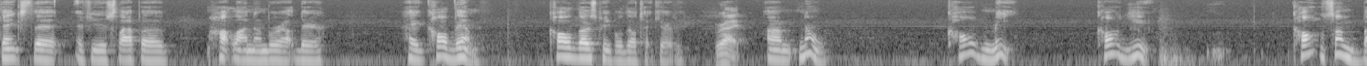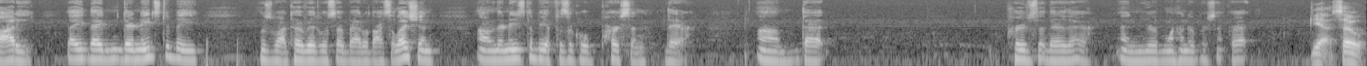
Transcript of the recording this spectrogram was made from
thinks that if you slap a hotline number out there, hey, call them. Call those people, they'll take care of you. Right. Um, no. Call me. Call you. Call somebody. They, they, there needs to be, this is why COVID was so bad with isolation, um, there needs to be a physical person there um, that proves that they're there. And you're 100% correct. Yeah, so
